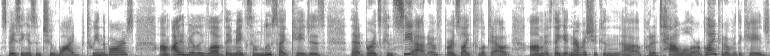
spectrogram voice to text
spacing isn't too wide between the bars. Um, I really love they make some lucite cages that birds can see out of. Birds like to look out. Um, if they get nervous, you can can uh, put a towel or a blanket over the cage,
